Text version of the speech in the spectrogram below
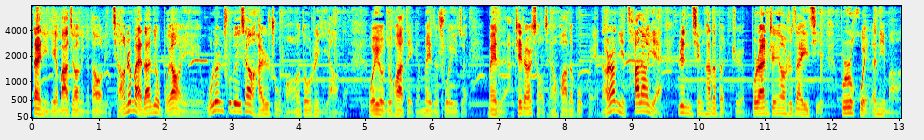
带你爹妈教你个道理：抢着买单就不要 A A，无论处对象还是处朋友都是一样的。我有句话得跟妹子说一嘴：妹子呀，这点小钱花的不亏，能让你擦亮眼，认清他的本质。不然真要是在一起，不是毁了你吗？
